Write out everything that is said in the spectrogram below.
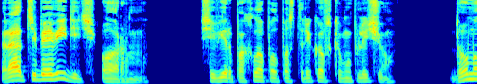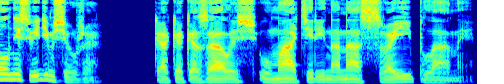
«Рад тебя видеть, Орм. Севир похлопал по стариковскому плечу. «Думал, не свидимся уже». «Как оказалось, у матери на нас свои планы»,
